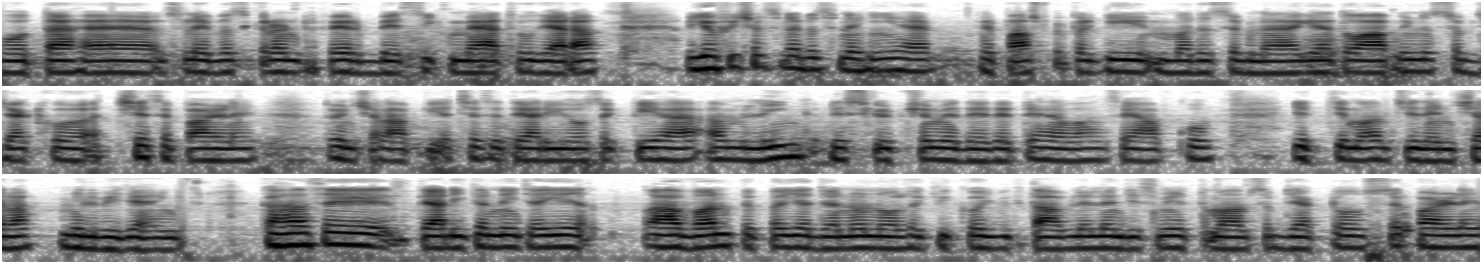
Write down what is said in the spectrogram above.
ہوتا ہے syllabus current affair basic math وغیرہ، یہ آفیشیل سلیبس نہیں ہے۔ یہ پاسٹ پیپر کی مدد سے بنایا گیا تو آپ ان سبجیکٹ کو اچھے سے پڑھ لیں تو انشاءاللہ آپ کی اچھے سے تیاری ہو سکتی ہے۔ ہم لنک ڈسکرپشن میں دے دیتے ہیں۔ وہاں سے آپ کو یہ تمام چیزیں انشاءاللہ مل بھی جائیں گی۔ کہاں سے تیاری کرنی چاہیے؟ آپ ون پیپر یا جنرل نالج کی کوئی بھی کتاب لے لیں جس میں تمام سبجیکٹ ہوں اس سے پڑھ لیں،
